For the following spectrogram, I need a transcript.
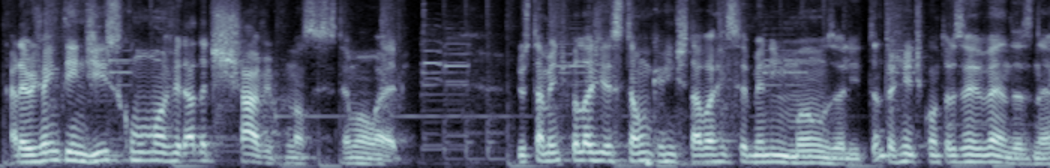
cara, eu já entendi isso como uma virada de chave para o nosso sistema web. Justamente pela gestão que a gente estava recebendo em mãos ali, tanto a gente quanto as revendas, né?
